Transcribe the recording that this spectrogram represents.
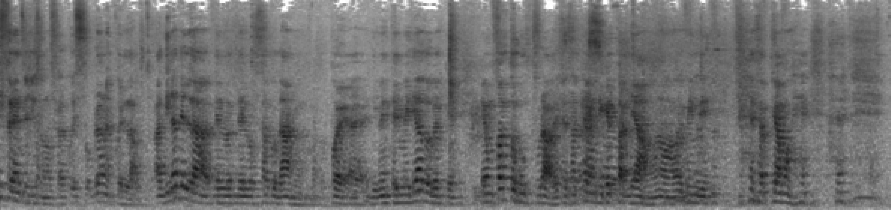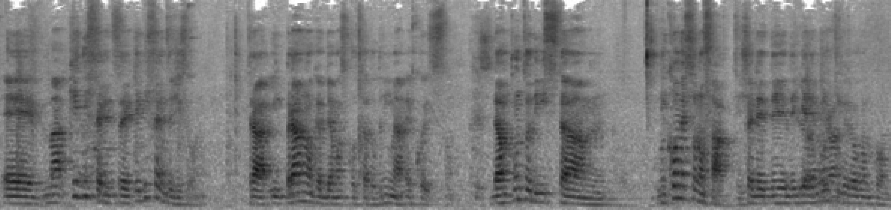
differenze ci sono fra questo brano e quell'altro? Al di là della- dello, dello stato d'animo, poi eh, diventa immediato perché è un fatto culturale, cioè sappiamo di che parliamo, no? Quindi sappiamo che... eh, ma che differenze, che differenze ci sono tra il brano che abbiamo ascoltato prima e questo? Da un punto di vista mh, di come sono fatti, cioè de- de- degli elementi che lo compongono.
